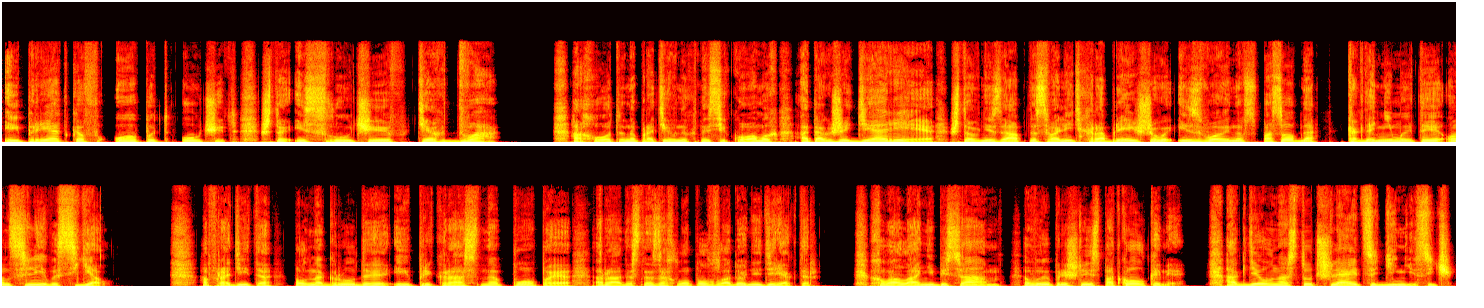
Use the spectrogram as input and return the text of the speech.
И предков опыт учит, что из случаев тех два. Охота на противных насекомых, а также диарея, что внезапно свалить храбрейшего из воинов способна, когда немытые он сливы съел. Афродита, полногрудая и прекрасно попая, радостно захлопал в ладони директор. «Хвала небесам! Вы пришли с подколками! А где у нас тут шляется Денисыч?»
